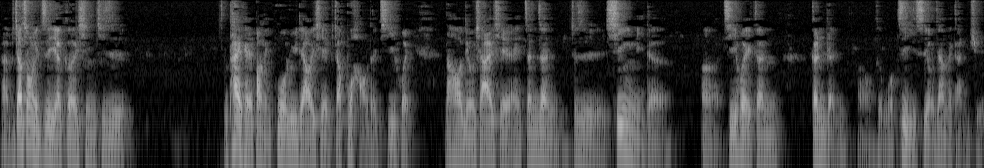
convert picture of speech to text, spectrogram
呃，比较忠于自己的个性，其实，它也可以帮你过滤掉一些比较不好的机会，然后留下一些，哎，真正就是吸引你的，呃，机会跟跟人哦，我自己是有这样的感觉。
